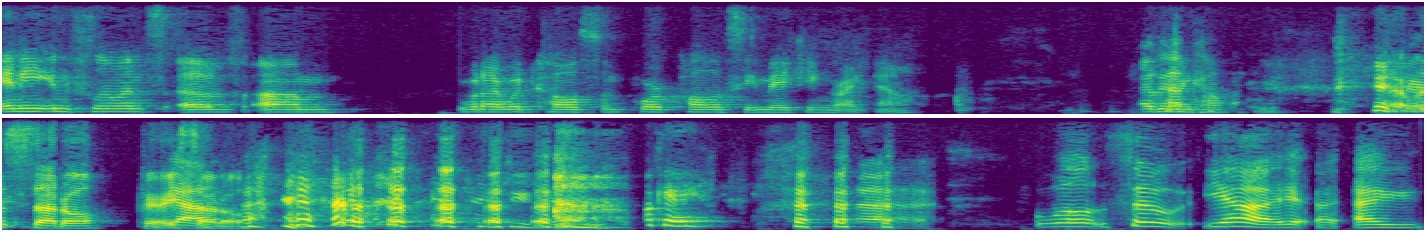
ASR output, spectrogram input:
any influence of um, what I would call some poor policy making right now, other than California. that was subtle, very subtle. okay. Uh, well, so yeah, I, I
